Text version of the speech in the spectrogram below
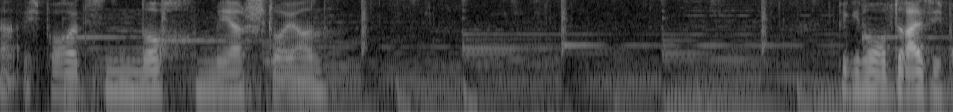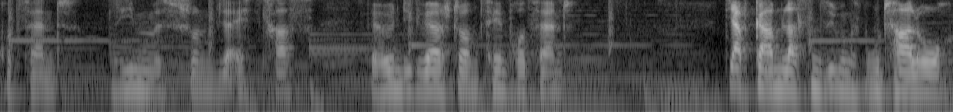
ja, ich brauche jetzt noch mehr Steuern. Wir gehen hoch auf 30%. 7 ist schon wieder echt krass. Wir erhöhen die Gewehrsteuer um 10%. Die Abgaben lassen sie übrigens brutal hoch.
